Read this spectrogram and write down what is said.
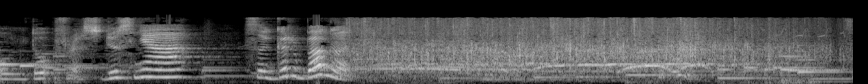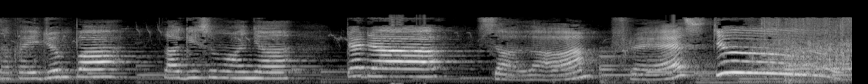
untuk fresh juice-nya. Seger banget. Jumpa lagi semuanya. Dadah. Salam fresh juice.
